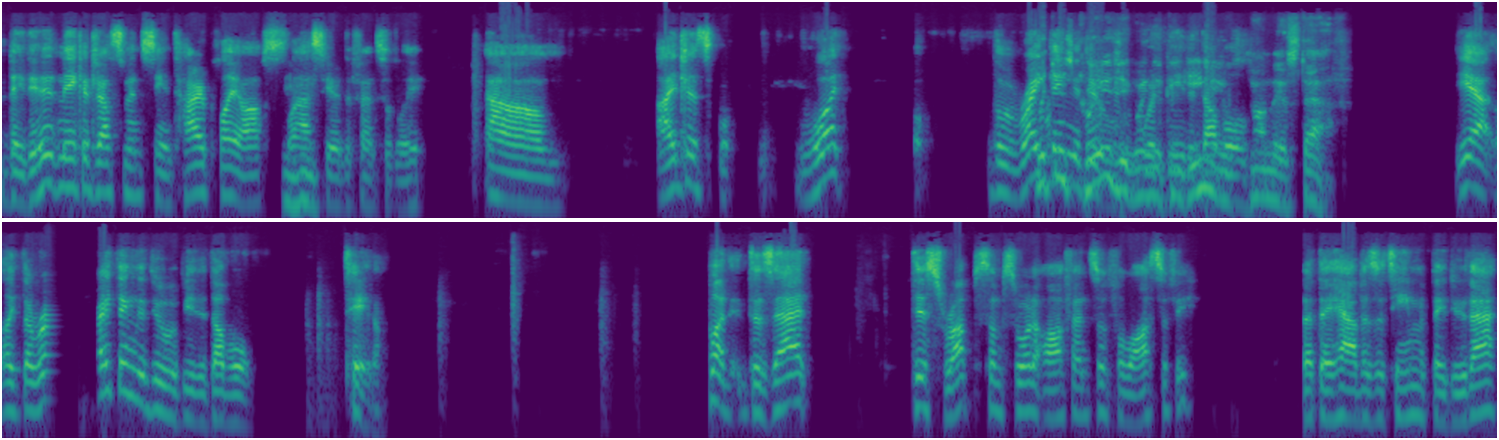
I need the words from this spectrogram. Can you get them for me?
They didn't make adjustments the entire playoffs Mhm. last year defensively. Um, I just what the right Which thing to do would be to Eno double. on their staff. Yeah, like the right, right thing to do would be to double Tatum. But does that disrupt some sort of offensive philosophy that they have as a team if they do that?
